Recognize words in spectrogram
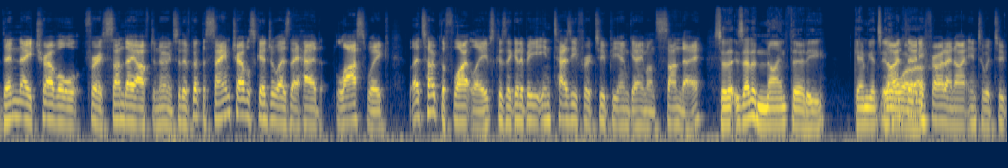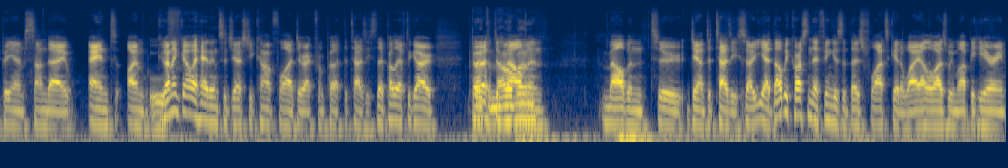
Then they travel for a Sunday afternoon. So they've got the same travel schedule as they had last week. Let's hope the flight leaves because they're going to be in Tassie for a 2 p.m. game on Sunday. So that, is that a nine thirty game against Illawarra? Nine thirty Illawarra? Friday night into a two PM Sunday, and I'm Oof. gonna go ahead and suggest you can't fly direct from Perth to Tassie, so they probably have to go Perth to Melbourne. Melbourne. Melbourne to down to Tassie. So yeah, they'll be crossing their fingers that those flights get away. Otherwise, we might be hearing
